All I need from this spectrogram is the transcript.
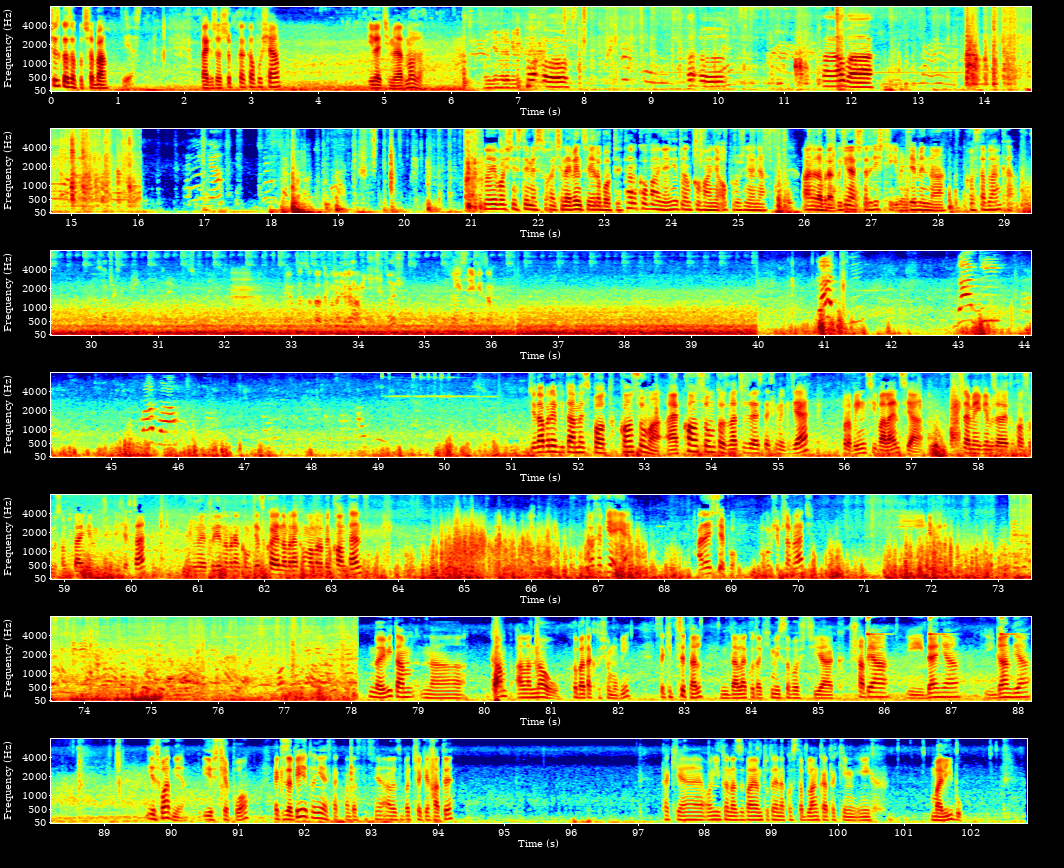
Wszystko co potrzeba jest. Także szybka kawusia i lecimy nad morze. Będziemy robili o o Pałba. No i właśnie z tym jest, słuchajcie, najwięcej roboty. Tankowania, nie tankowania, opróżniania. Ale dobra, godzina 40 i będziemy na Costa Blanca. Wiem to co do tego nagrywam. Widzicie coś? Nic nie widzą. Dzień dobry, witamy spod Konsuma. A jak Konsum to znaczy, że jesteśmy gdzie? W prowincji Walencja. Przynajmniej wiem, że konsumy są tutaj, nie wiem czy gdzieś jeszcze. Filmuję tu jedną ręką dziecko, jedną ręką wam robię content. Trochę wieje, ale jest ciepło. Mogą się przebrać i nie pada. No i witam na Camp Alanou, chyba tak to się mówi. Jest taki cypel niedaleko takich miejscowości jak Szabia i Denia i Gandia. Jest ładnie, jest ciepło. Jak zawieje to nie jest tak fantastycznie, ale zobaczcie jakie chaty. Takie, oni to nazywają tutaj na Costa Blanca takim ich Malibu.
